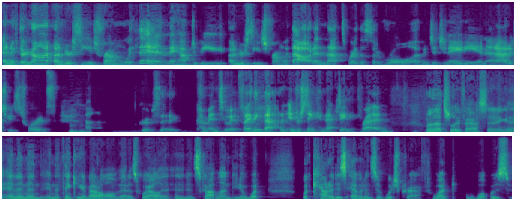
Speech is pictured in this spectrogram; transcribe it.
and if they're not under siege from within they have to be under siege from without and that's where the sort of role of indigeneity and, and attitudes towards mm-hmm. uh, groups that come into it. So I think that's an interesting connecting thread. Well, that's really fascinating. And then in, in the thinking about all of that as well, and in Scotland, you know, what what counted as evidence of witchcraft? What what was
